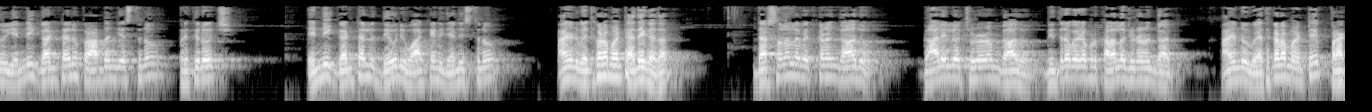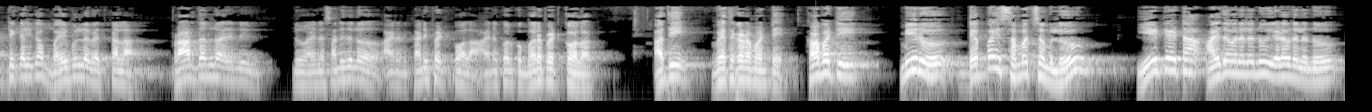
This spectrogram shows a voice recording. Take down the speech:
నువ్వు ఎన్ని గంటలు ప్రార్థన చేస్తున్నావు? ప్రతిరోజు? ఎన్ని గంటలు దేవుని వాక్యాన్ని జనిస్తున్నావు ఆయన వెతకడం అంటే అదే కదా. దర్శనంలో వెతకడం కాదు గాలిలో చూడడం కాదు నిద్రపోయినప్పుడు కళలో చూడడం కాదు. ఆయన నువ్వు వెతకడం అంటే ప్రాక్టికల్గా బైబుల్లో వెతకాలా? ప్రార్థనలో ఆయన నువ్వు ఆయన సన్నిధిలో ఆయనను కనిపెట్టుకోవాలా? ఆయన కొరకు మొరపెట్టుకోవాలా? అది వెతకడం అంటే. కాబట్టి మీరు డెబ్బై సంవత్సరములు ఏటేటా ఐదవ నెలను ఏడవ నెలను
